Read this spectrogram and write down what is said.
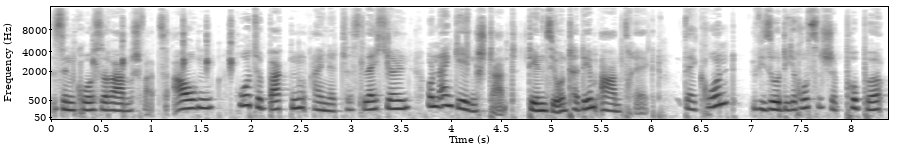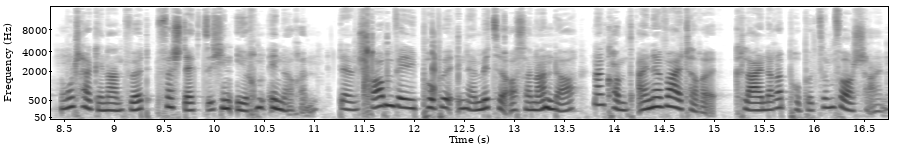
sind große rabenschwarze Augen, rote Backen, ein nettes Lächeln und ein Gegenstand, den sie unter dem Arm trägt. Der Grund, wieso die russische Puppe Mutter genannt wird, versteckt sich in ihrem Inneren. Denn schrauben wir die Puppe in der Mitte auseinander, dann kommt eine weitere, kleinere Puppe zum Vorschein.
